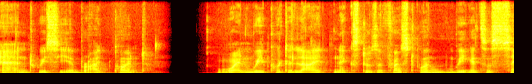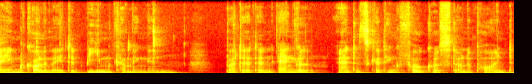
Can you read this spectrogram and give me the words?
and we see a bright point. When we put a light next to the first one, we get the same collimated beam coming in, but at an angle, and it's getting focused on a point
